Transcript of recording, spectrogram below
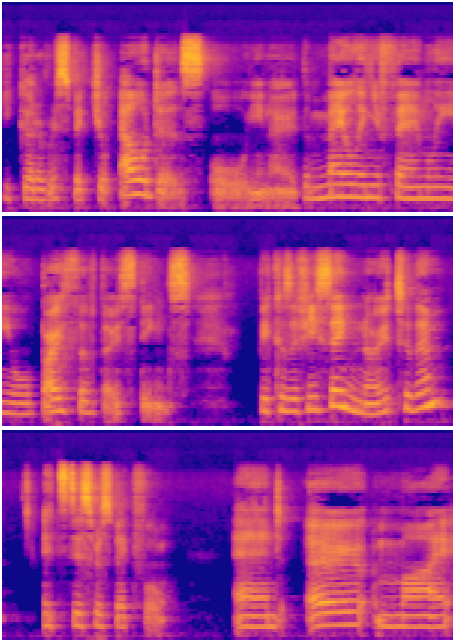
you've got to respect your elders or, you know, the male in your family or both of those things. Because if you say no to them, it's disrespectful. And oh my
